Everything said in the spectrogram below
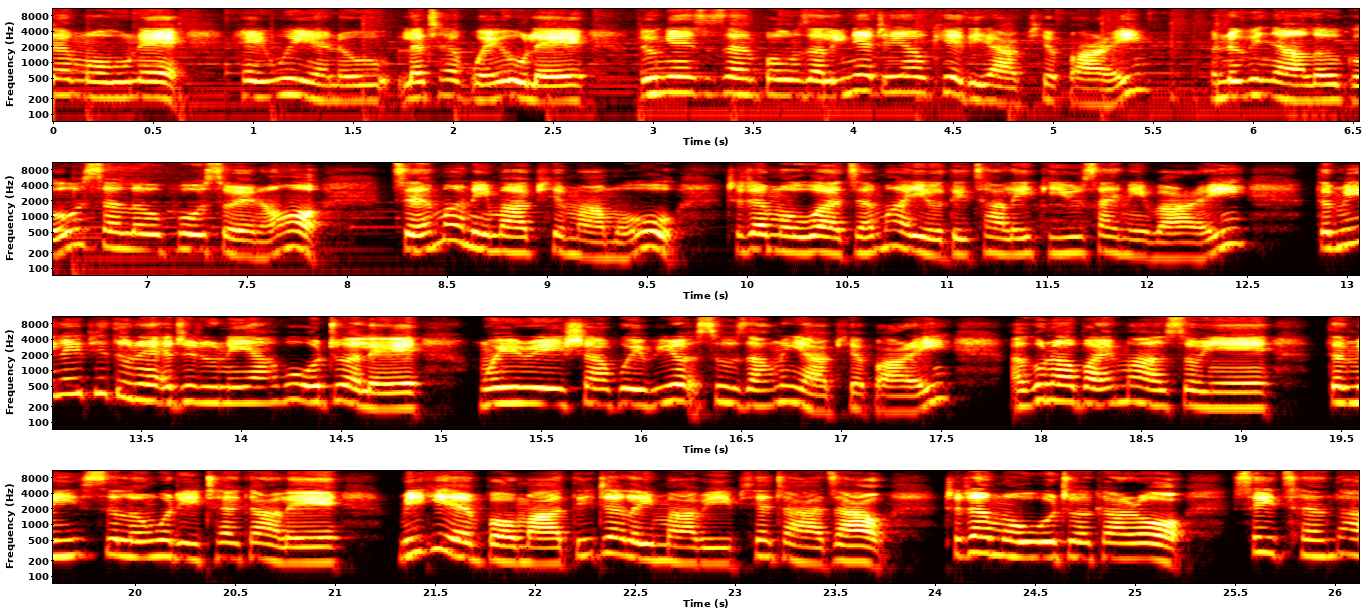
တက်မိုးနဲ့ဟိန်ဝိရန်တို့လက်ထပ်ပွဲကိုလည်းလူငယ်စစံပုံစံလေးနဲ့တက်ရောက်ခဲ့သေးတာဖြစ်ပါတယ်။ အနုပညာလို့ကိုဆက်လုပ်ဖို့ဆိုရင်တော့ကျမ်းမာနေမှဖြစ်မှာမို့တတမိုးကကျမ်းမာရေးကိုတေချာလေးဂီယူဆိုင်နေပါတယ်။သမီးလေးဖြစ်သူနဲ့အတူတူနေရဖို့အတွက်လည်းငွေတွေရှာဖွေပြီးတော့စုဆောင်းနေရဖြစ်ပါတယ်။အခုနောက်ပိုင်းမှာဆိုရင်သမီးစလုံးဝတီထက်ကလည်းမိခင်အပေါ်မှာတိတက်လိမ့်မာပြီးဖြစ်တာကြောင့်တတမိုးအတွက်ကတော့စိတ်ချမ်းသာ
